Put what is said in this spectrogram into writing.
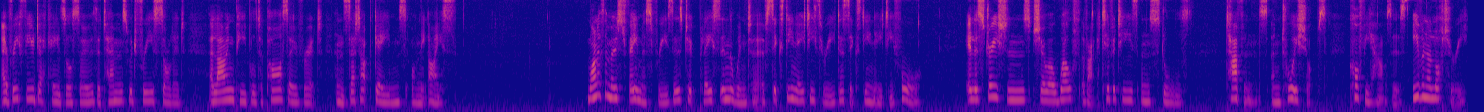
Every few decades or so, the Thames would freeze solid, allowing people to pass over it and set up games on the ice. One of the most famous freezes took place in the winter of 1683 to 1684. Illustrations show a wealth of activities and stalls taverns and toy shops, coffee houses, even a lottery,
